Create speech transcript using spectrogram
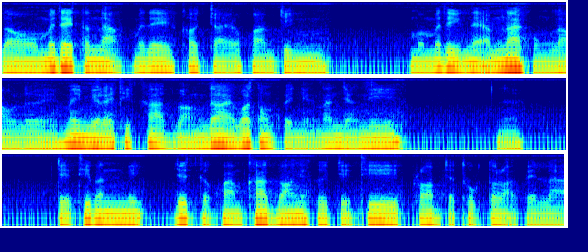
เราไม่ได้ตระหนักไม่ได้เข้าใจว่าความจริง มันไม่ได้อยู่ในอำนาจของเราเลย ไม่มีอะไรที่คาดหวังได้ว่าต้องเป็นอย่างนั้นอย่างนี้นะ จิตที่มันมยึดกับความคาดหวังนี่คือจิตที่พร้อมจะทุกข์ตลอดเวลา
